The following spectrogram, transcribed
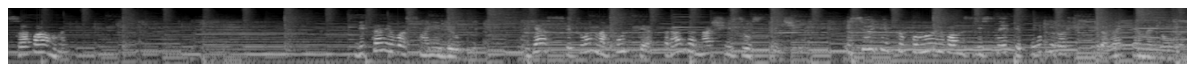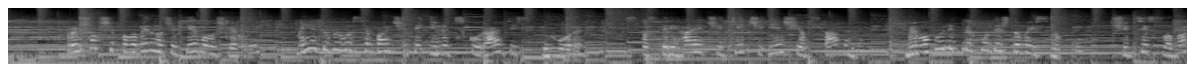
за вами. Вітаю вас, мої любі! Я, Світлана Пуття, рада нашій зустрічі. І сьогодні пропоную вам здійснити подорож в далеке минуле. Пройшовши половину життєвого шляху, мені довелося бачити і людську радість, і горе. Спостерігаючи ті чи інші обставини, мимоволі приходиш до висновку, що ці слова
